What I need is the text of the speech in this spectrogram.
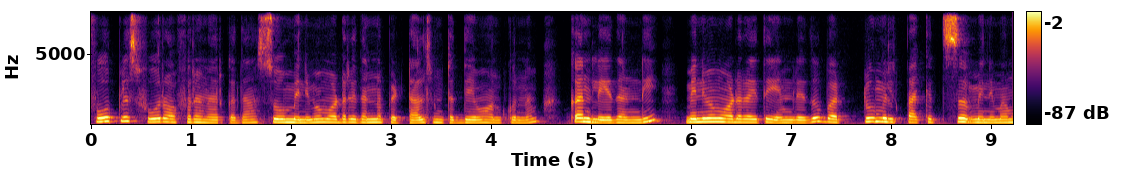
ఫోర్ ప్లస్ ఫోర్ ఆఫర్ అన్నారు కదా సో మినిమం ఆర్డర్ ఏదన్నా పెట్టాల్సి ఉంటుందేమో అనుకున్నాం. కానీ లేదండి మినిమం ఆర్డర్ అయితే ఏం లేదు but two milk packets minimum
